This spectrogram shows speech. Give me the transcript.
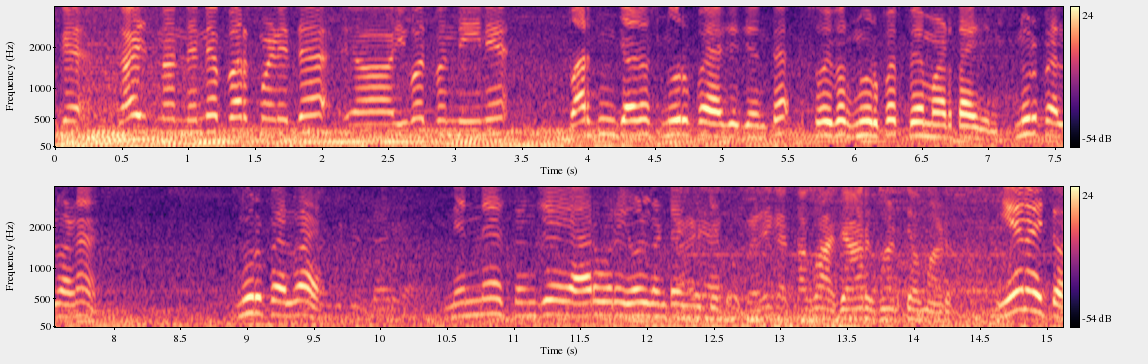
ಓಕೆ ಗಾಯ್ಸ್ ನಾನು ನಿನ್ನೆ ಪಾರ್ಕ್ ಮಾಡಿದ್ದೆ. ಇವತ್ತು ಬಂದಿದ್ದೀನಿ ಪಾರ್ಕಿಂಗ್ ಚಾರ್ಜಸ್ ನೂರು ರೂಪಾಯಿ ಆಗಿದೆ ಅಂತ. ಸೊ ಇವಾಗ ನೂರು ರೂಪಾಯಿ ಪೇ ಮಾಡ್ತಾ ಇದ್ದೀನಿ. ನೂರು ರೂಪಾಯಿ ಅಲ್ವಾ ಅಣ್ಣ? ನೂರು ರೂಪಾಯಿ ಅಲ್ವಾ? ನಿನ್ನೆ ಸಂಜೆ ಆರೂವರೆ ಏಳು ಗಂಟೆಗೆ ಬಿಟ್ಟಿದ್ದು. ಬೆಳಿಗ್ಗೆ ಮಾಡು. ಏನಾಯ್ತು?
